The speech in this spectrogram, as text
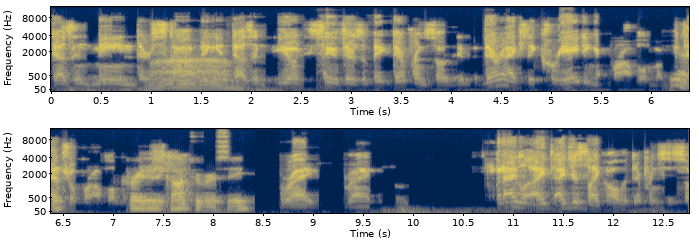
doesn't mean they're stopping. It doesn't. You know, see, there's a big difference. So they're actually creating a problem, a Yeah, potential problem. creating the controversy. Right, right. But I, I, I just like all the differences. So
